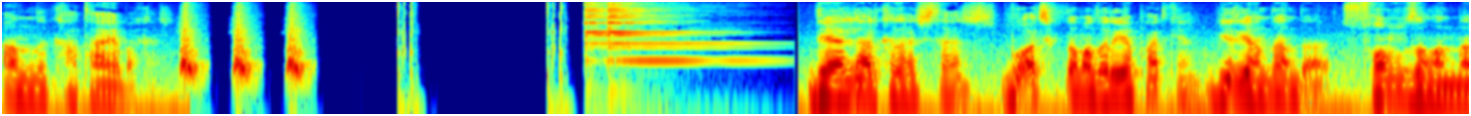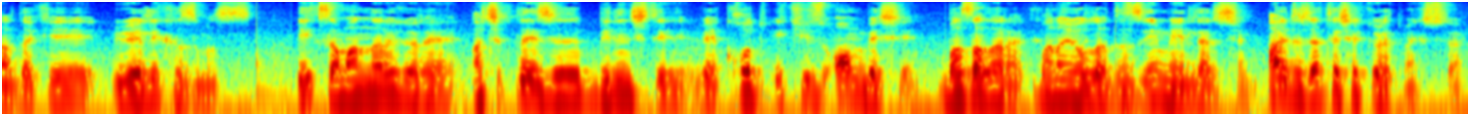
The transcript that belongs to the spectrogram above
anlık hataya bakar. Değerli arkadaşlar, bu açıklamaları yaparken bir yandan da son zamanlardaki üyelik hızımız ilk zamanlara göre açıklayıcı, bilinçli ve kod 215'i baz alarak bana yolladığınız e-mailler için ayrıca teşekkür etmek istiyorum.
